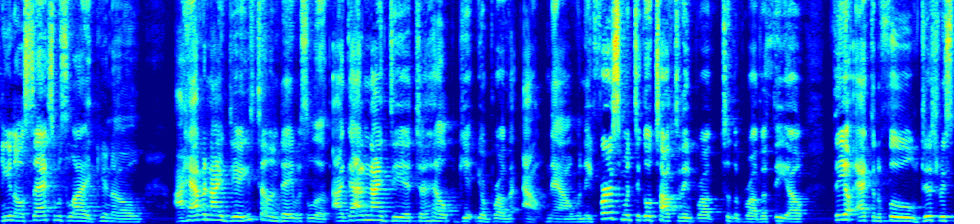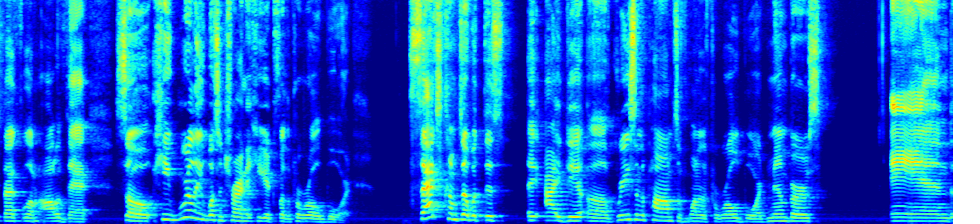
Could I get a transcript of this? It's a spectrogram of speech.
you know, Saxe was like, you know, I have an idea. He's telling Davis, look, I got an idea to help get your brother out. Now, when they first went to go talk to their brother to the brother, Theo, Theo acted a fool, disrespectful, and all of that. So he really wasn't trying to hear it for the parole board. Saxe comes up with this uh, idea of greasing the palms of one of the parole board members and,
